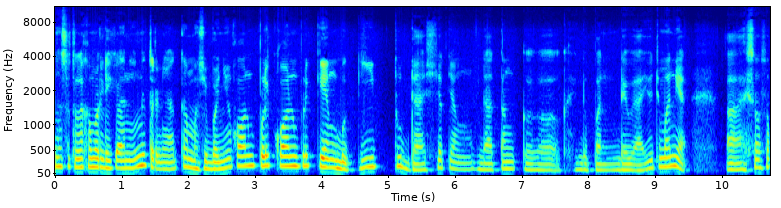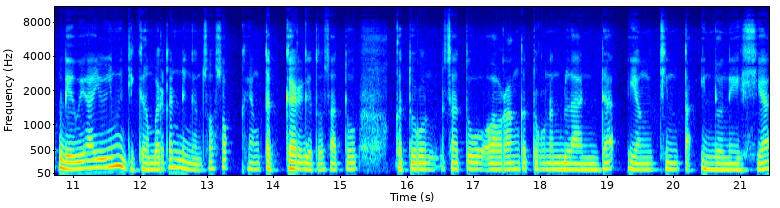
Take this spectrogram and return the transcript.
Nah setelah kemerdekaan ini ternyata masih banyak konflik-konflik yang begitu dahsyat yang datang ke kehidupan Dewi Ayu. Cuman ya uh, sosok Dewi Ayu ini digambarkan dengan sosok yang tegar gitu. Satu keturun satu orang keturunan Belanda yang cinta Indonesia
